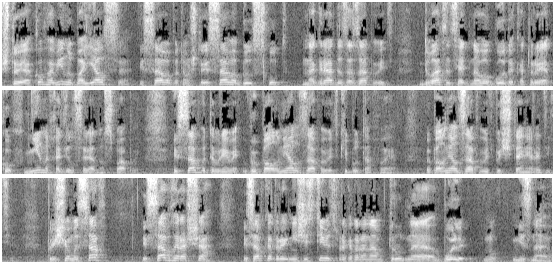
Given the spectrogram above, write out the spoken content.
что Иаков Авину боялся Исава, потому что Исава был схуд, награда за заповедь 21 года, который Иаков не находился рядом с папой. Исав в это время выполнял заповедь Кибут Афаем, выполнял заповедь почитания родителей. Причем Исав, Исав Гараша, Исав, который нечестивец, про который нам трудно более, ну, не знаю,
